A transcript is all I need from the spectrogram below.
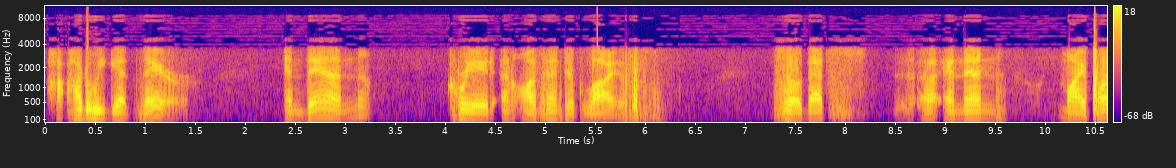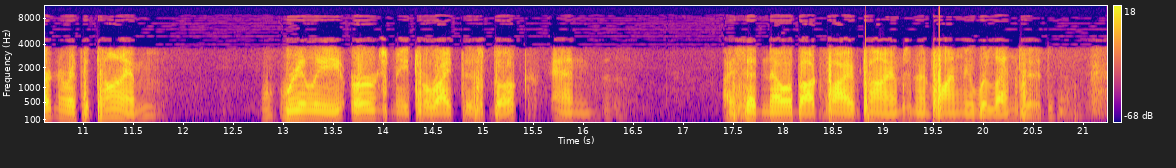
How do we get there? And then create an authentic life. So that's, uh, and then my partner at the time really urged me to write this book and I said no about five times, and then finally relented.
